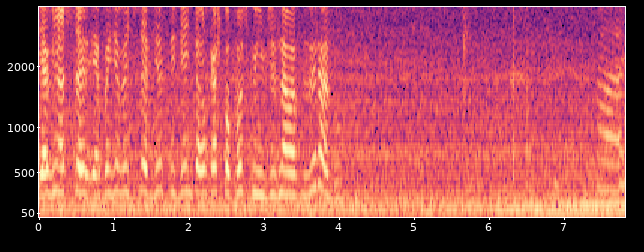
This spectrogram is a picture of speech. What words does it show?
jak, na czter, jak będziemy 40 dzień, to Olkaż po polsku nie będzie znała wyrazu. Aj,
